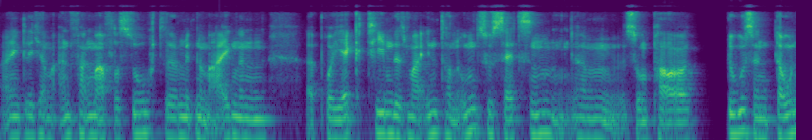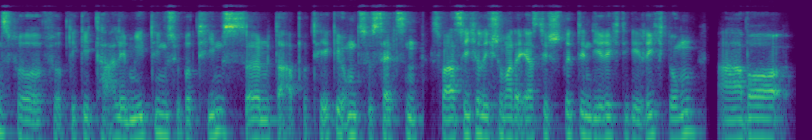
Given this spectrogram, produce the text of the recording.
eigentlich am Anfang mal versucht, äh, mit einem eigenen äh, Projektteam das mal intern umzusetzen, ähm, so ein paar Do's and Don'ts für, für digitale Meetings über Teams äh, mit der Apotheke umzusetzen. Das war sicherlich schon mal der erste Schritt in die richtige Richtung, aber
